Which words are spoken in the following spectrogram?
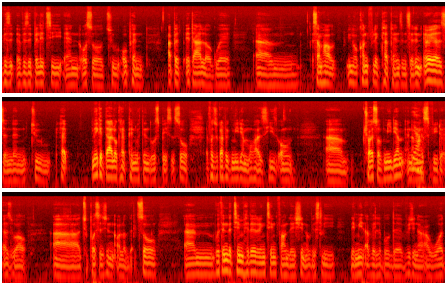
visi- uh, visibility and also to open up a, a dialogue where um, somehow, you know, conflict happens in certain areas and then to help make a dialogue happen within those spaces. So a photographic medium has his own um, choice of medium and Yeah. amongst video as well. uh, to position all of that. So um, within the Tim Hetherington Foundation, obviously they made available the Visionary Award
